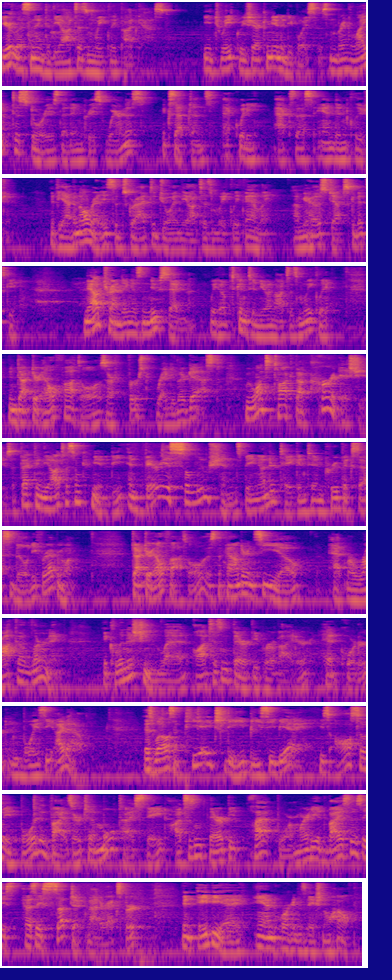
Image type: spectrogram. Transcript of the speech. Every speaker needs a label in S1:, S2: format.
S1: You're listening to the Autism Weekly podcast. Each week, we share community voices and bring light to stories that increase awareness, acceptance, equity, access, and inclusion. If you haven't already, subscribe to join the Autism Weekly family. I'm your host, Jeff Skibitsky. Now trending is a new segment we hope to continue on Autism Weekly. And Dr. El Fadl is our first regular guest. We want to talk about current issues affecting the autism community and various solutions being undertaken to improve accessibility for everyone. Dr. El Fadl is the founder and CEO at Maraca Learning, a clinician led autism therapy provider headquartered in Boise, Idaho, as well as a PhD BCBA. He's also a board advisor to a multi state autism therapy platform where he advises a, as a subject matter expert in ABA and organizational health.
